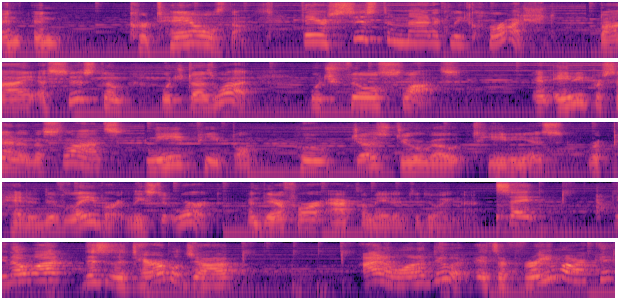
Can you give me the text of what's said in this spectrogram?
and, and curtails them. They are systematically crushed by a system which does what? Which fills slots. And 80% of the slots need people who just do rote, tedious, repetitive labor, at least at work, and therefore are acclimated to doing that. Say, you know what? This is a terrible job. I don't want to do it. It's a free market.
